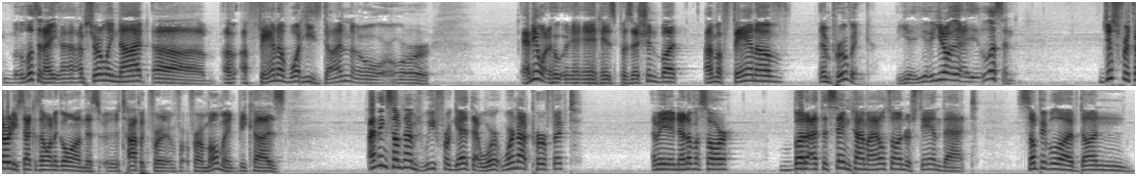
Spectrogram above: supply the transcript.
listen, I I'm certainly not uh, a, a, fan of what he's done or, or anyone who in his position, but I'm a fan of improving. You, you, you know, uh, listen. Just for 30 seconds, I want to go on this uh, topic for, for, for a moment because I think sometimes we forget that we're we're not perfect. I mean, none of us are. But at the same time, I also understand that some people have done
